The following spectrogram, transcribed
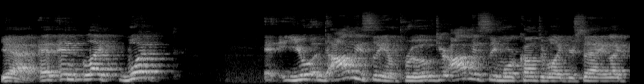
Yeah, and and like what you obviously improved. You're obviously more comfortable, like you're saying. Like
